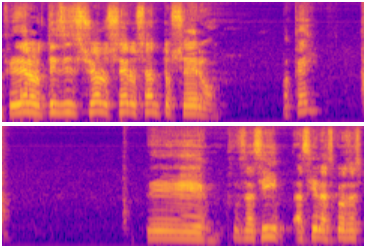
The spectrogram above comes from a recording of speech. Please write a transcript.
Fidel Ortiz dice solo cero, Santos cero. ¿Ok? Eh, pues así, así las cosas.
